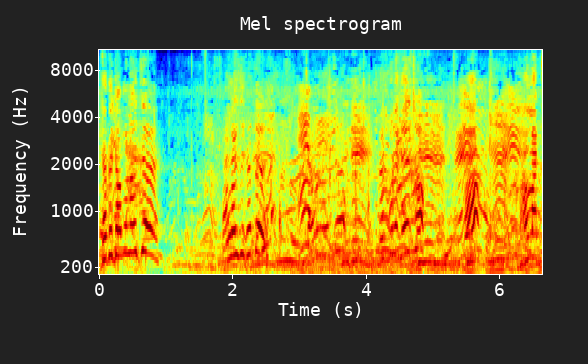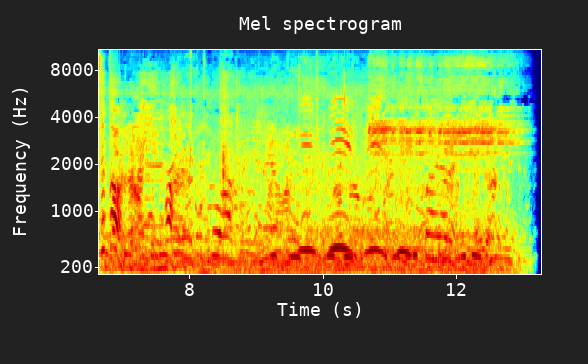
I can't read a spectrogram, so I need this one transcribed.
খেতে কেমন হয়েছে ভালো লাগছে খেতে খেয়েছো হ্যাঁ? ভালো লাগছে তো beep.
